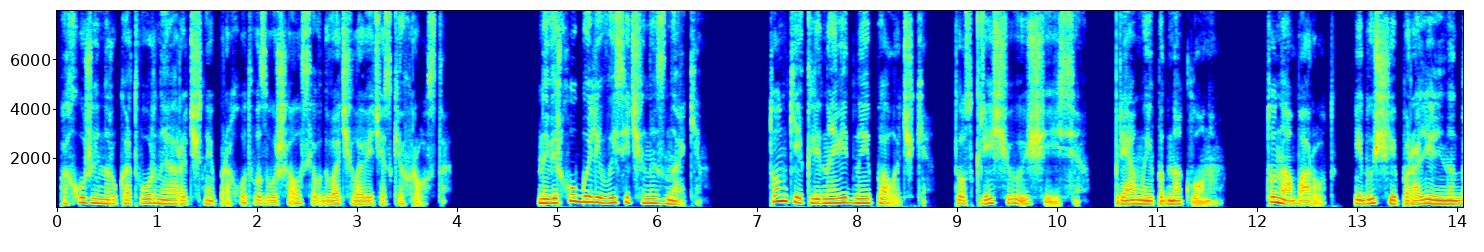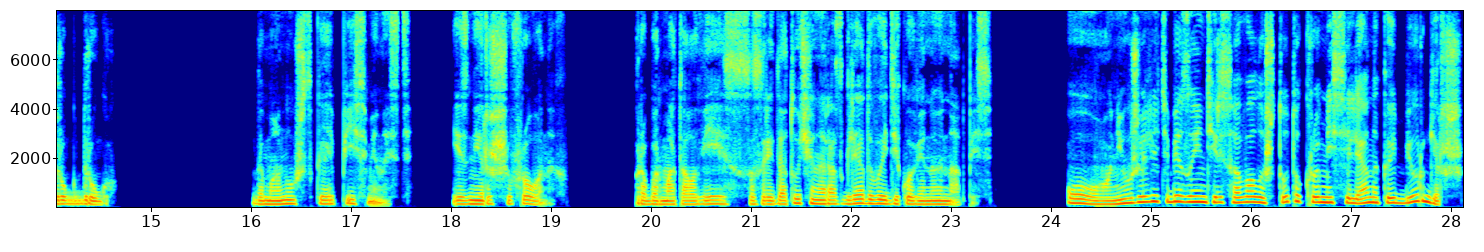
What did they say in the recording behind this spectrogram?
Похожий на рукотворный арочный проход возвышался в два человеческих роста. Наверху были высечены знаки. Тонкие клиновидные палочки, то скрещивающиеся, прямо и под наклоном, то наоборот, идущие параллельно друг к другу. «Домонужская письменность из нерасшифрованных», — пробормотал Вейс, сосредоточенно разглядывая диковинную надпись. «О, неужели тебя заинтересовало что-то, кроме селянок и бюргерш?»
